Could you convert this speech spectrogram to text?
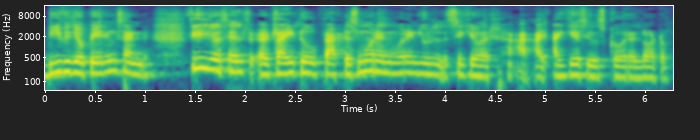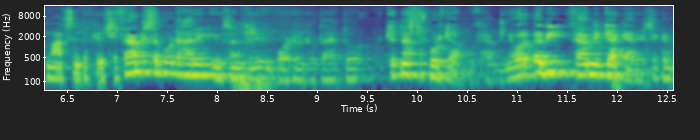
be with your parents and feel your self try to practise more and more and you'll secure I guess you score a lot of marks in the future family support हर एक इंसान के लिए इम्पोर्टेंट होता है तो कितना सपोर्ट किया आपको फैमिली ने? और अभी फैमिली क्या कह रही है? सेकंड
